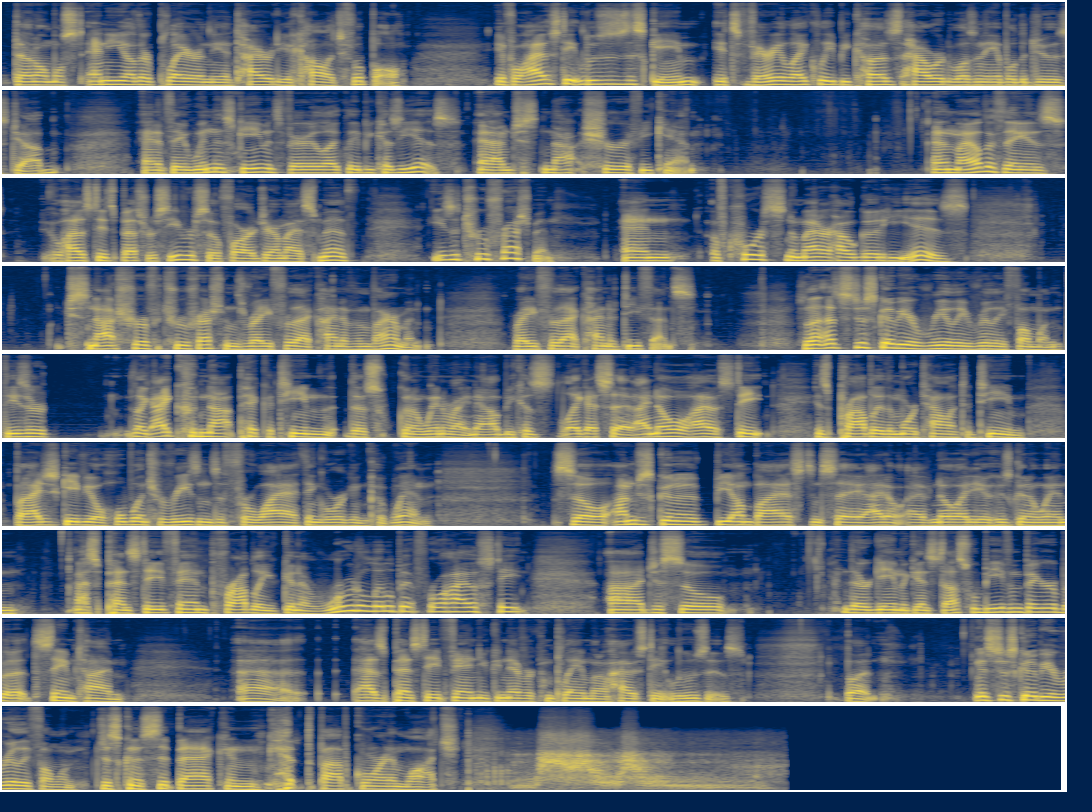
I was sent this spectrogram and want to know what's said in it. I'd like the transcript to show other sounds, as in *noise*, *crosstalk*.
than almost any other player in the entirety of college football. If Ohio State loses this game, it's very likely because Howard wasn't able to do his job. And if they win this game, it's very likely because he is. And I'm just not sure if he can. And my other thing is Ohio State's best receiver so far, Jeremiah Smith, he's a true freshman. And of course, no matter how good he is, just not sure if a true freshman's ready for that kind of environment, ready for that kind of defense. So that's just going to be a really, really fun one. These are like I could not pick a team that's going to win right now because, like I said, I know Ohio State is probably the more talented team, but I just gave you a whole bunch of reasons for why I think Oregon could win. So I'm just going to be unbiased and say I don't. I have no idea who's going to win. As a Penn State fan, probably going to root a little bit for Ohio State, uh, just so their game against us will be even bigger. But at the same time, uh, as a Penn State fan, you can never complain when Ohio State loses. But it's just going to be a really fun one. Just going to sit back and *laughs* get the popcorn and watch.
